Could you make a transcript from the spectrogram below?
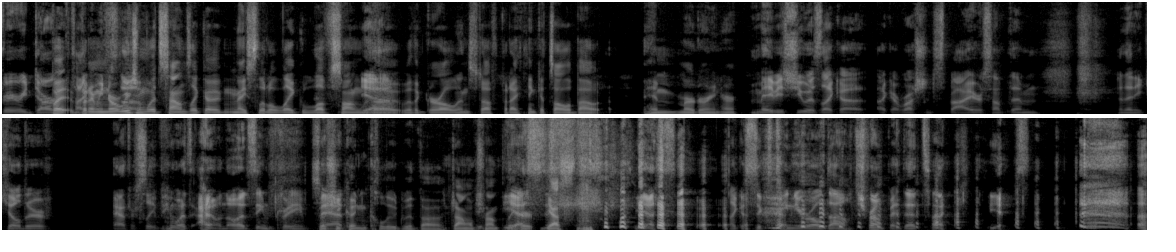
very dark. But but I mean, Norwegian stuff. Wood sounds like a nice little like love song with Yeah. a with a girl and stuff. But I think it's all about him murdering her. Maybe she was like a like a Russian spy or something, and then he killed her after sleeping with. I don't know. It seems pretty So bad. she couldn't collude with uh, Donald Trump later. yes. Yes. Yes. like a 16 year old Donald Trump at that time. yes. Uh,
